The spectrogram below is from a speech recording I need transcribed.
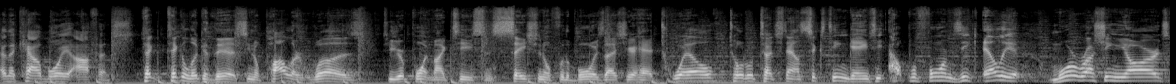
and the Cowboy offense. Take, take a look at this. You know, Pollard was, to your point, Mike T, sensational for the boys last year. Had 12 total touchdowns, 16 games. He outperformed Zeke Elliott, more rushing yards,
